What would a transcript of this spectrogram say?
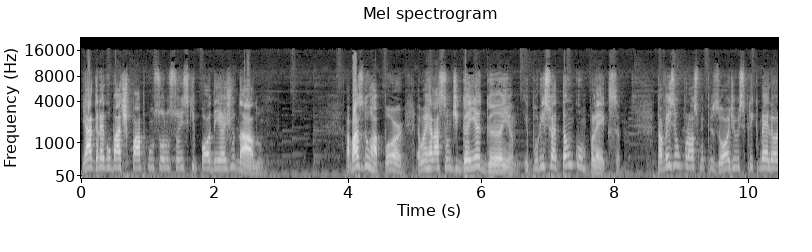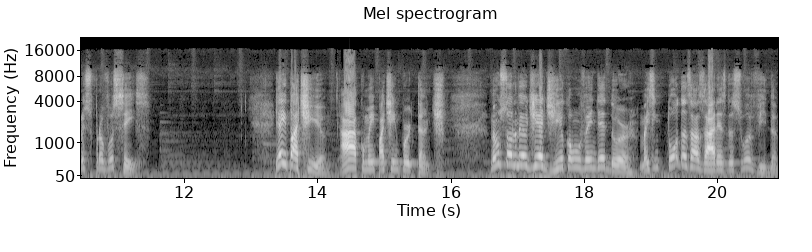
e agrego o bate-papo com soluções que podem ajudá-lo. A base do rapport é uma relação de ganha-ganha e por isso é tão complexa. Talvez em um próximo episódio eu explique melhor isso para vocês. E a empatia? Ah, como a empatia é importante. Não só no meu dia a dia como vendedor, mas em todas as áreas da sua vida.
